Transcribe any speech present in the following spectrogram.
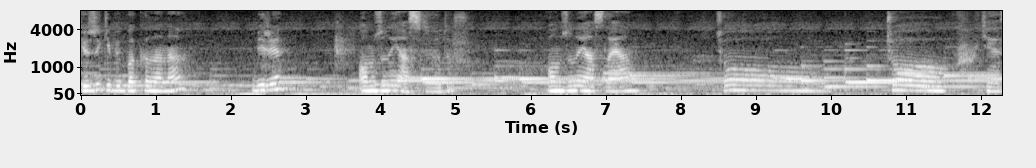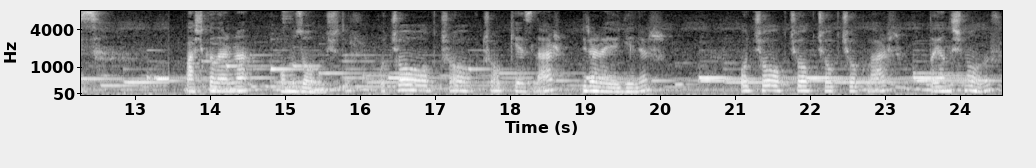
gözü gibi bakılana biri omzunu yaslıyordur. Omzunu yaslayan çok çok kez başkalarına omuz olmuştur. O çok çok çok kezler bir araya gelir. O çok çok çok çoklar dayanışma olur.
